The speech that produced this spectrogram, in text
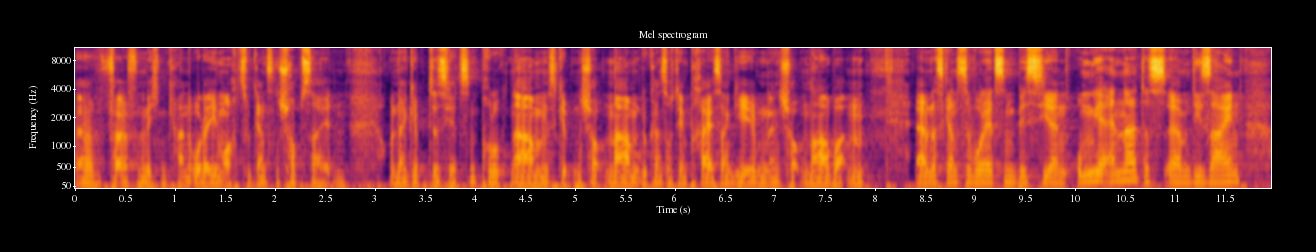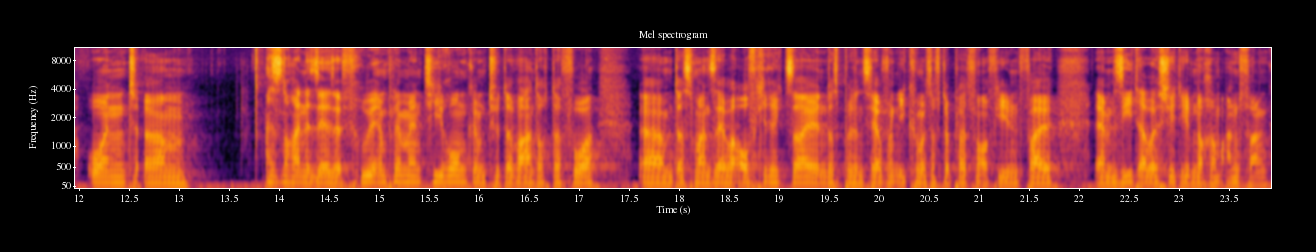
äh, veröffentlichen kann oder eben auch zu ganzen Shop-Seiten. Und da gibt es jetzt einen Produktnamen, es gibt einen Shop-Namen, du kannst auch den Preis angeben, den Shop-Now-Button. Ähm, das Ganze wurde jetzt ein bisschen umgeändert, das ähm, Design. Und ähm, es ist noch eine sehr, sehr frühe Implementierung. Im Twitter warnt auch davor, ähm, dass man selber aufgeregt sei und das Potenzial von E-Commerce auf der Plattform auf jeden Fall ähm, sieht, aber es steht eben noch am Anfang.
